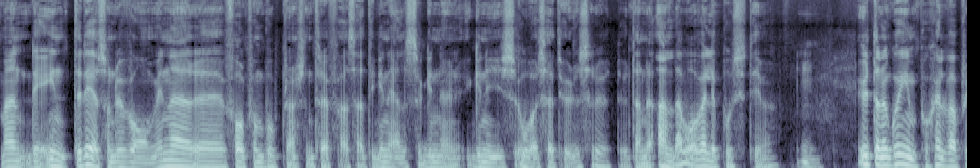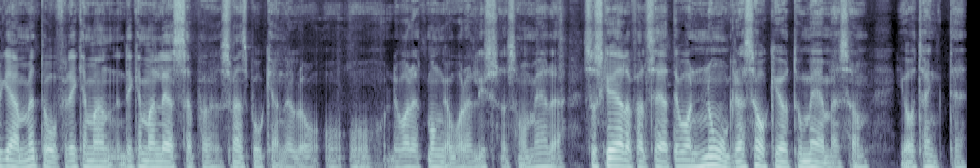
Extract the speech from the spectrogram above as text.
Men det är inte det som du är van vid när eh, folk från bokbranschen träffas, att det gnälls och gnys oavsett hur det ser ut. Utan alla var väldigt positiva. Mm. Utan att gå in på själva programmet då, för det kan man, det kan man läsa på Svensk Bokhandel och, och, och, det var rätt många av våra lyssnare som var med där. Så ska jag i alla fall säga att det var några saker jag tog med mig som jag tänkte,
